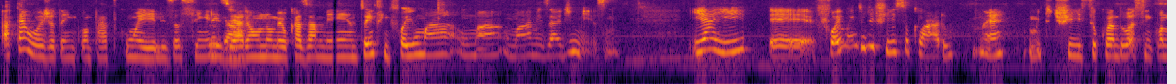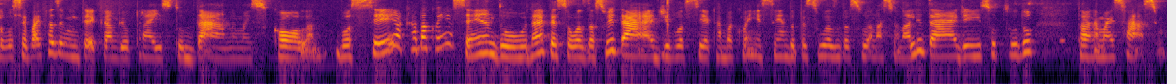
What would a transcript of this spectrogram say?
até hoje eu tenho contato com eles, assim, Legal. eles eram no meu casamento, enfim, foi uma, uma, uma amizade mesmo. E aí é, foi muito difícil, claro, né? Muito difícil quando assim quando você vai fazer um intercâmbio para estudar numa escola, você acaba conhecendo, né, pessoas da sua idade, você acaba conhecendo pessoas da sua nacionalidade, e isso tudo torna mais fácil.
